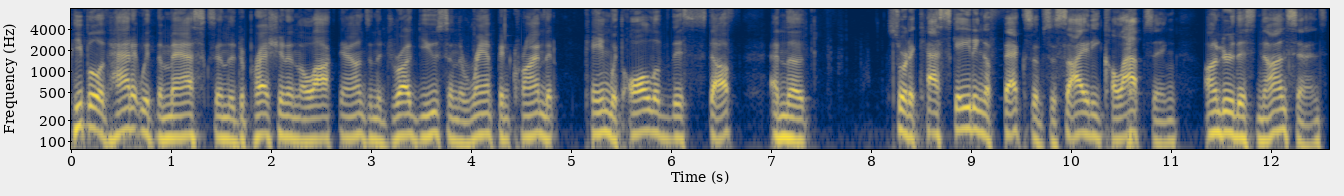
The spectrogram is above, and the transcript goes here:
People have had it with the masks and the depression and the lockdowns and the drug use and the rampant crime that came with all of this stuff and the sort of cascading effects of society collapsing under this nonsense.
